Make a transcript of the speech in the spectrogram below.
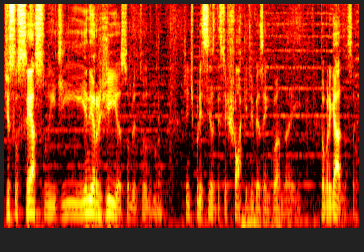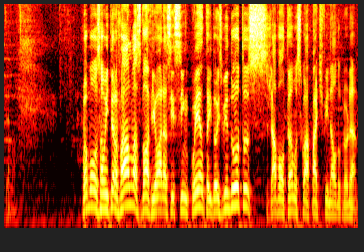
de sucesso e de energia, sobretudo, né. A gente precisa desse choque de vez em quando aí. Muito obrigado, seu Tempo. Vamos ao intervalo, às 9 horas e 52 minutos. Já voltamos com a parte final do programa.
